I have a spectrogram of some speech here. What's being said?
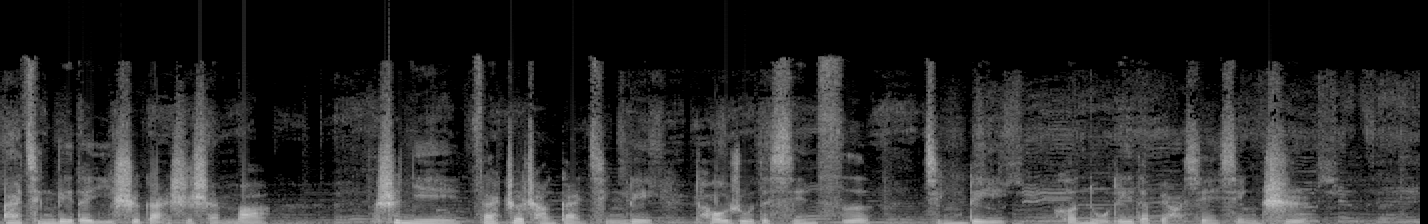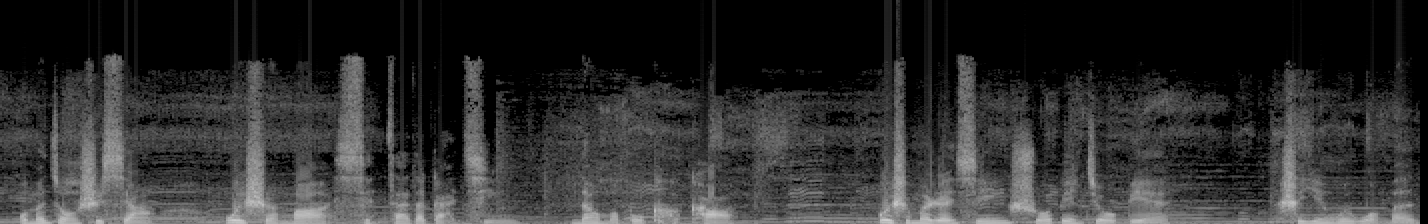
爱情里的仪式感是什么？是你在这场感情里投入的心思、精力和努力的表现形式。”我们总是想，为什么现在的感情那么不可靠？为什么人心说变就变？是因为我们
